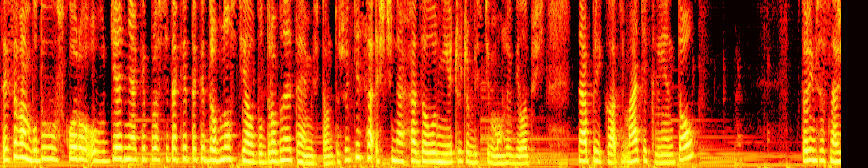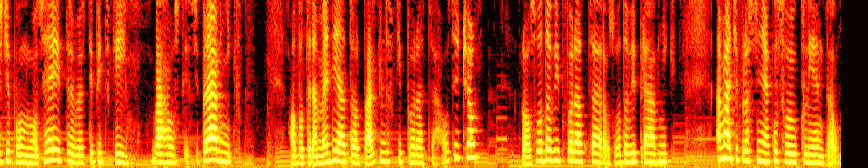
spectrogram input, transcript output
Tak sa vám budú skôr diať nejaké proste také, také drobnosti alebo drobné témy v tomto, že kde sa ešte nachádzalo niečo, čo by ste mohli vylepšiť. Napríklad máte klientov, ktorým sa snažíte pomôcť. Hej, treba typický váhovský ste právnik, alebo teda mediátor, partnerský poradca, hocičo, rozvodový poradca, rozvodový právnik a máte proste nejakú svoju klientelu.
